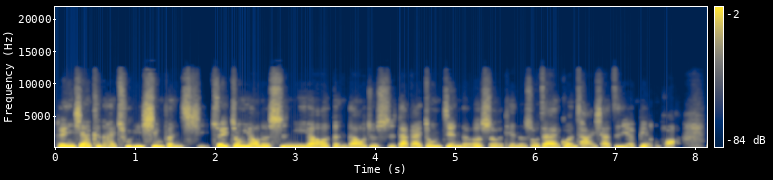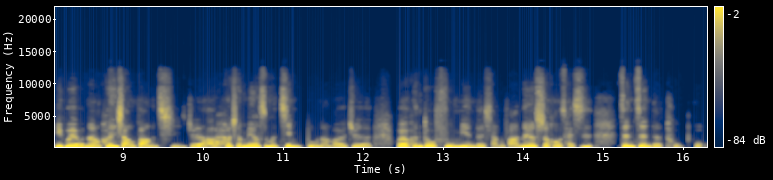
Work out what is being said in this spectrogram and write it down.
对你现在可能还处于兴奋期，最重要的是你要等到就是大概中间的二十二天的时候，再观察一下自己的变化。你会有那种很想放弃，觉得啊好像没有什么进步，然后又觉得会有很多负面的想法，那个时候才是真正的突破。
